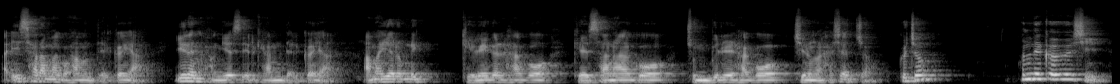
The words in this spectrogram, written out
아, 이 사람하고 하면 될 거야. 이런 환경에서 이렇게 하면 될 거야. 아마 여러분이 계획을 하고 계산하고 준비를 하고 진행을 하셨죠. 그죠? 근데 그것이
